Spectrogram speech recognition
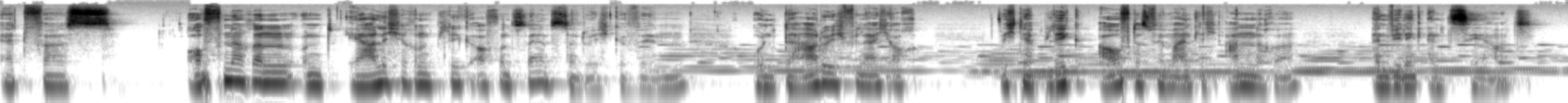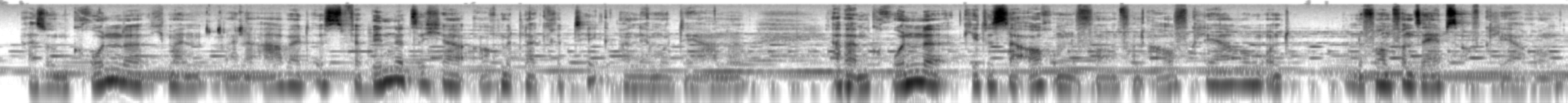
etwas offeneren und ehrlicheren Blick auf uns selbst dadurch gewinnen und dadurch vielleicht auch sich der Blick auf das vermeintlich andere ein wenig entzerrt. Also im Grunde, ich meine, meine Arbeit ist, verbindet sich ja auch mit einer Kritik an der Moderne. Aber im Grunde geht es da auch um eine Form von Aufklärung und eine Form von Selbstaufklärung.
